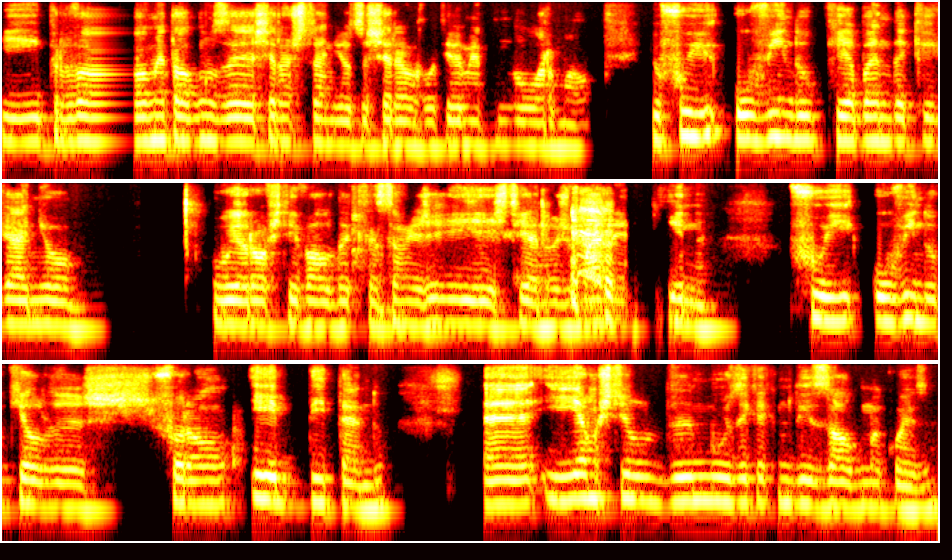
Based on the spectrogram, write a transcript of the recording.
e provavelmente alguns acharam estranho e outros acharam relativamente normal. Eu fui ouvindo que a banda que ganhou o Eurofestival da canção este ano, os Maneskin, fui ouvindo o que eles foram editando uh, e é um estilo de música que me diz alguma coisa.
